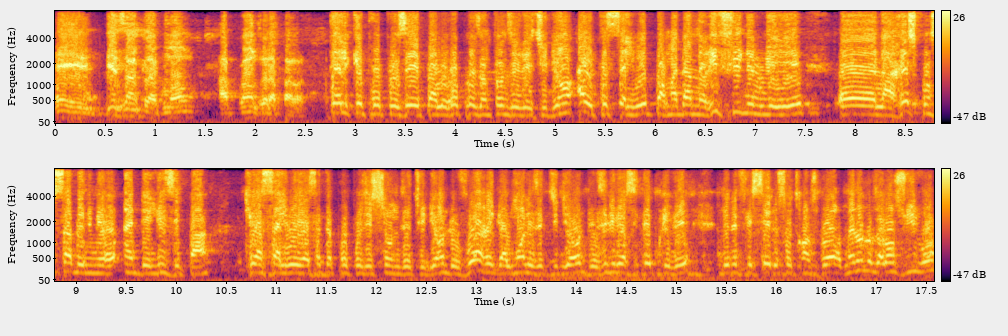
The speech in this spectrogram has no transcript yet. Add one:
et désenclavement à prendre la parole. tel que proposé par le représentant des étudiants, a été salué par Mme Rifune Louyeye, euh, la responsable numéro 1 de l'ISIPA, qui a salué cette proposition des étudiants, de voir également les étudiants des universités privées bénéficier de ce transport. Maintenant, nous allons suivre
